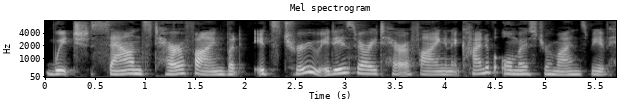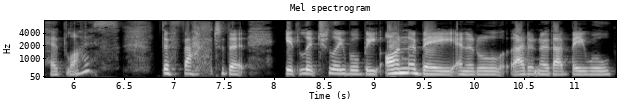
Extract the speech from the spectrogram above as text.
which sounds terrifying, but it's true. It is very terrifying. And it kind of almost reminds me of head lice. The fact that it literally will be on a bee and it'll, I don't know, that bee will,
